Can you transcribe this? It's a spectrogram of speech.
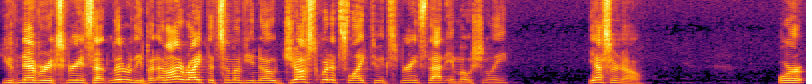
you've never experienced that literally, but am I right that some of you know just what it's like to experience that emotionally? Yes or no? Or,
